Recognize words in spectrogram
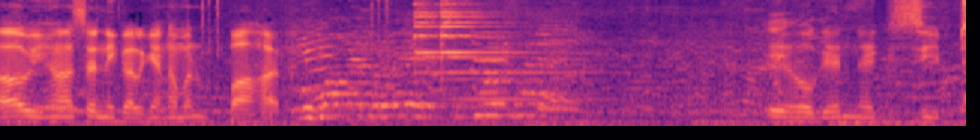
अब यहाँ से निकल गए नमन बाहर। ये हो गए एग्जिट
